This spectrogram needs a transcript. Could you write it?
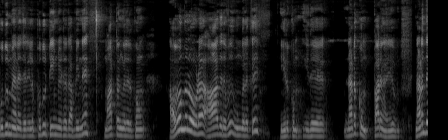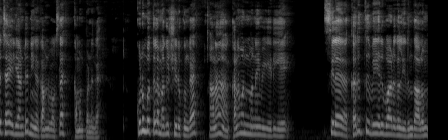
புது மேனேஜர் இல்லை புது டீம் லீடர் அப்படின்னு மாற்றங்கள் இருக்கும். அவங்களோட ஆதரவு உங்களுக்கு இருக்கும். இது நடக்கும். பாருங்கள் நடந்துச்சா இல்லையான்ட்டு நீங்கள் கமெண்ட் பாக்ஸில் கமெண்ட் பண்ணுங்கள் குடும்பத்தில் மகிழ்ச்சி இருக்குங்க. ஆனால் கணவன் மனைவி இடையே சில கருத்து வேறுபாடுகள் இருந்தாலும்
